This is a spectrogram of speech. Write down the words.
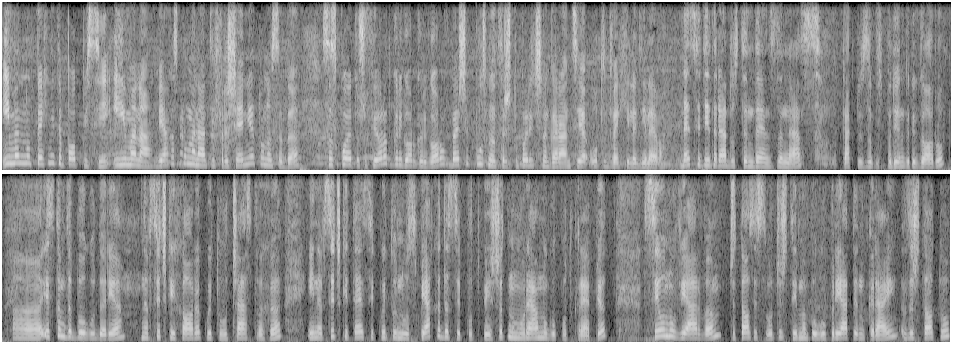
Именно техните подписи и имена бяха споменати в решението на съда, с което шофьорът Григор Григоров беше пуснат срещу парична гаранция от 2000 лева. Днес е един радостен ден за нас, както и за господин Григоров. Искам да благодаря на всички хора, които участваха и на всички тези, които не успяха да се подпишат, но морално го подкрепят. Силно вярвам, че този случай ще има благоприятен край, защото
